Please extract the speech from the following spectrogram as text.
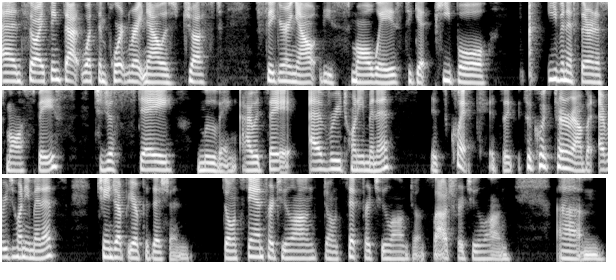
and so I think that what's important right now is just figuring out these small ways to get people, even if they're in a small space, to just stay moving. I would say every 20 minutes, it's quick. It's a it's a quick turnaround, but every 20 minutes, change up your position. Don't stand for too long. Don't sit for too long. Don't slouch for too long. Um,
